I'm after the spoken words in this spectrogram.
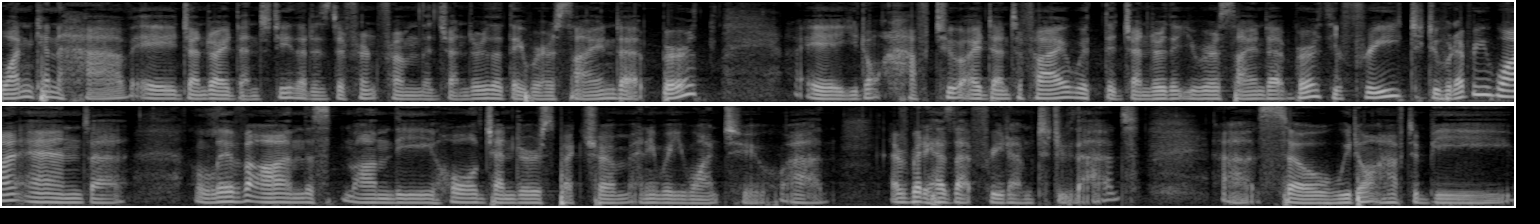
one can have a gender identity that is different from the gender that they were assigned at birth. you don't have to identify with the gender that you were assigned at birth. You're free to do whatever you want and uh, live on this on the whole gender spectrum any way you want to. Uh, everybody has that freedom to do that. Uh, so we don't have to be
